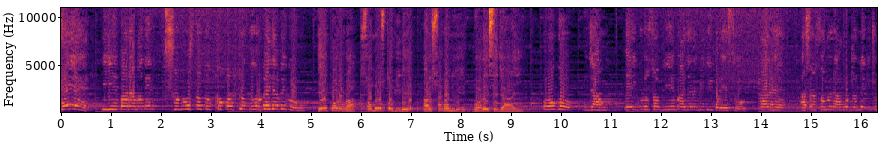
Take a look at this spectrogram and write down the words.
হ্যাঁ এবার আমাদের সমস্ত দুঃখ কষ্ট দূর হয়ে যাবে গো। এরপর ওরা সমস্ত হিরে আর সোনা নিয়ে ঘরে এসে যায় ও গো যাও এইগুলো সব নিয়ে বাজারে বিক্রি করে এসো। আর হ্যাঁ আসার সময় রামোর জন্য কিছু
